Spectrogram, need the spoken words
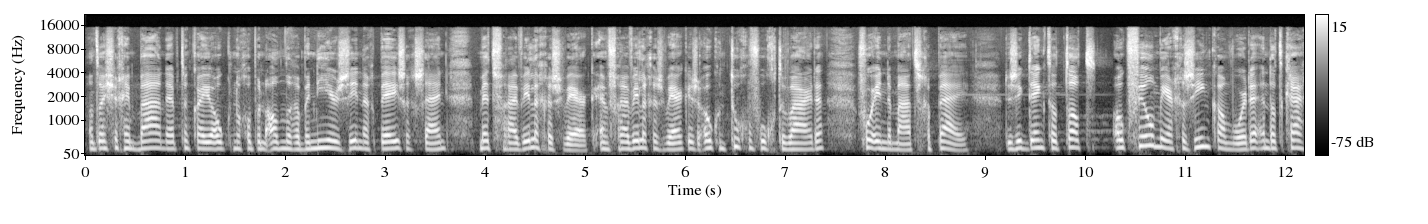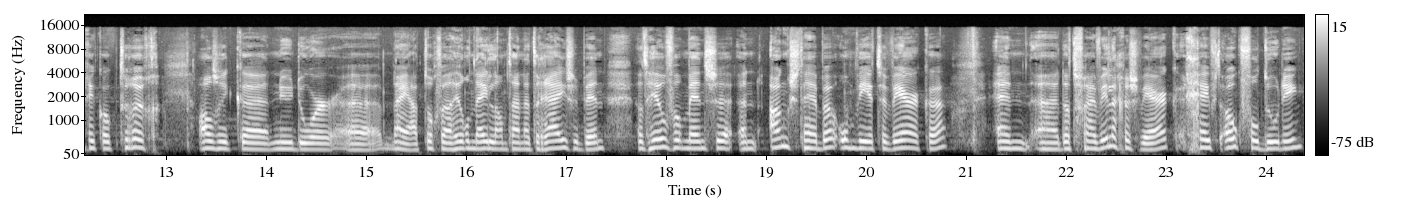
Want als je geen baan hebt, dan kan je ook nog op een andere manier zinnig bezig zijn met vrijwilligerswerk. En vrijwilligerswerk is ook een toegevoegde waarde voor in de maatschappij. Dus ik denk dat dat ook veel meer gezien kan worden. En dat krijg ik ook terug als ik uh, nu door uh, nou ja, toch wel heel Nederland aan het reizen ben. Dat heel veel mensen een angst hebben om weer te werken. En uh, dat vrijwilligerswerk geeft ook voldoening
